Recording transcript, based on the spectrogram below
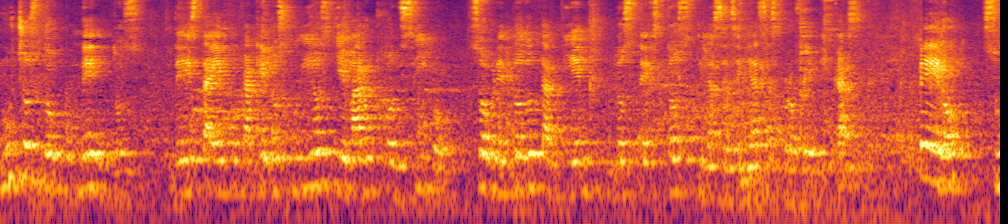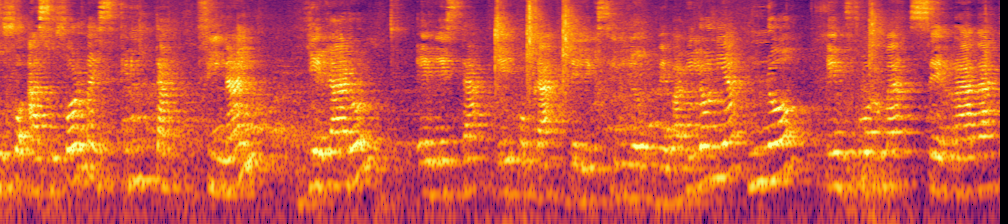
muchos documentos de esta época que los judíos llevaron consigo, sobre todo también los textos y las enseñanzas proféticas, pero a su forma escrita final llegaron en esta época del exilio de Babilonia, no en forma cerrada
